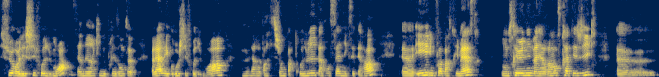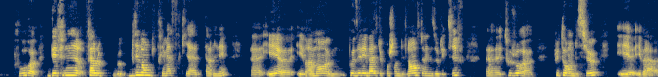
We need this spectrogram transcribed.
sur les chiffres du mois. C'est Adrien qui nous présente euh, voilà, les gros chiffres du mois, euh, la répartition par produit, par enseigne, etc. et une fois par trimestre, on se réunit de manière vraiment stratégique pour définir, faire le, bilan du trimestre qui a terminé et, et, vraiment poser les bases du prochain bilan, se donner des objectifs, toujours plutôt ambitieux et, et, voilà,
